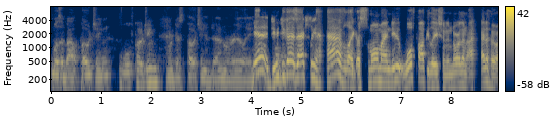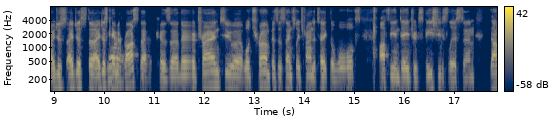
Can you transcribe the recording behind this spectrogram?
was about poaching, Wolf poaching. or just poaching in general, really. Yeah, dude, you guys actually have like a small, minute wolf population in northern Idaho. I just, I just, uh, I just came across that because uh, they're trying to. Uh, well, Trump is essentially trying to take the wolves off the endangered species list, and I'm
